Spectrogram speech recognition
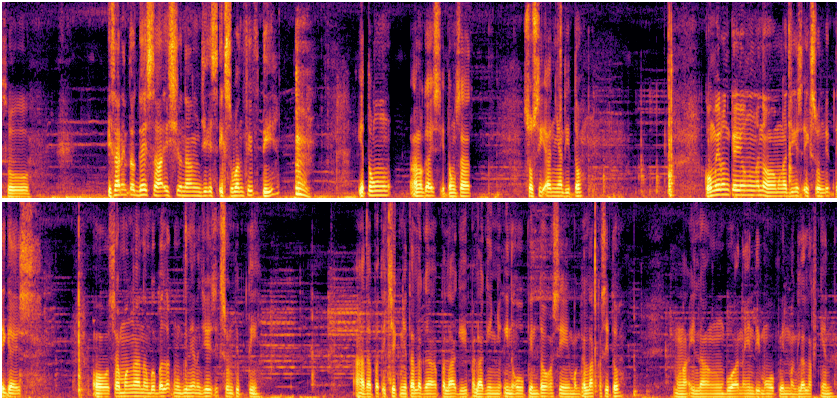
So isa rin to guys sa issue ng GSX 150 itong ano guys itong sa susian niya dito. Kung meron kayong ano mga GSX 150 guys o sa mga nang babalak ng bilhin ng GSX 150 ah dapat i-check niyo talaga palagi. Palagi niyo ino-open to kasi maglalak kasi to. Mga ilang buwan na hindi mo open maglalak yan.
